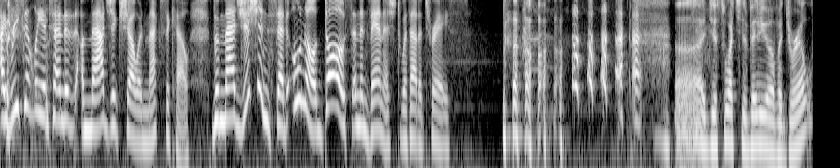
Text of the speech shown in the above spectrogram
I recently attended a magic show in Mexico. The magician said uno, dos, and then vanished without a trace. Uh, I just watched a video of a drill.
